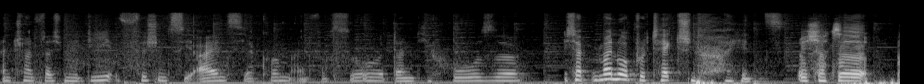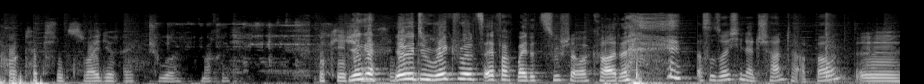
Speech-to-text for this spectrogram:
Enchant vielleicht mir die. Efficiency 1. Ja, komm, einfach so. Dann die Hose. Ich habe immer nur Protection 1. Ich hatte Protection 2 direkt. Schuhe mache ich. Okay, Junge, scheiße. Junge, du rickrollst einfach meine Zuschauer gerade. Achso, soll ich den Enchanter abbauen? Äh,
